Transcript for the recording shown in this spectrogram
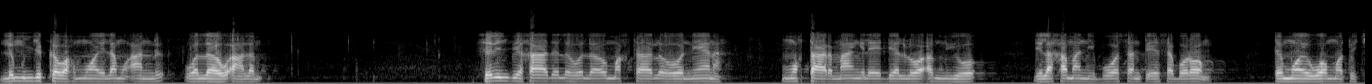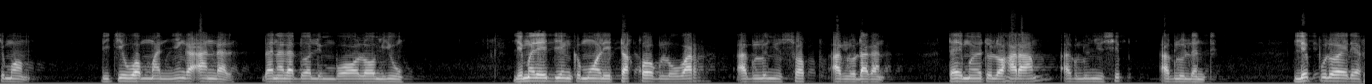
la mu njëkk a wax mooy la mu ànd wallahu alam sëriñ bi xaada lahoo law maxtaar lahoo nee na muxtaar maa ngi lay delloo am nuyoo di la xamal ni boo santee sa boroom te mooy wommatu ci moom di ci womman ñi nga àndal dana la dolli mbooloom yiw li ma lay dénk moo li taqoog lu war ak lu ñu sopp ak lu dagan tey moytu lu xaraam ak lu ñu sib ak lu lënt lépp looy def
